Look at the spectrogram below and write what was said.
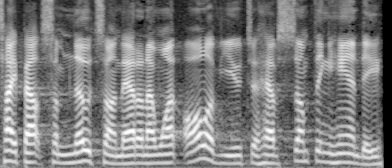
type out some notes on that. And I want all of you to have something handy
